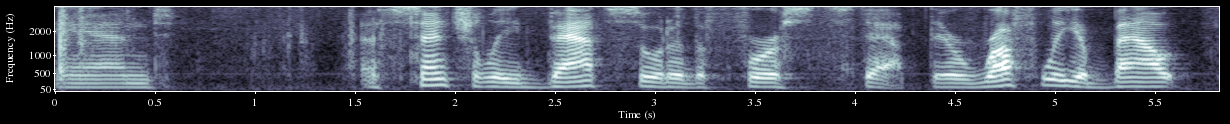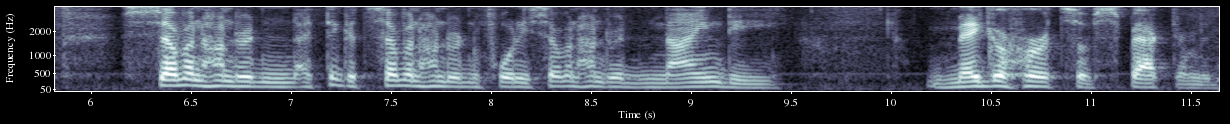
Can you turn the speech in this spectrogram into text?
And essentially, that's sort of the first step. There are roughly about 700, and I think it's 740, 790 megahertz of spectrum,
